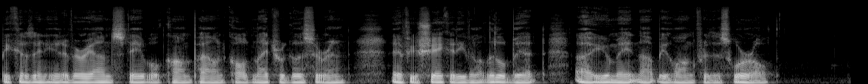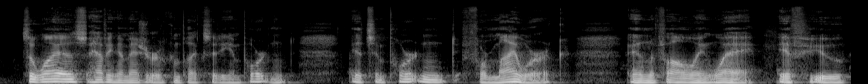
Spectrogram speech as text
because then you get a very unstable compound called nitroglycerin. If you shake it even a little bit, uh, you may not be long for this world. So, why is having a measure of complexity important? It's important for my work in the following way. If you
